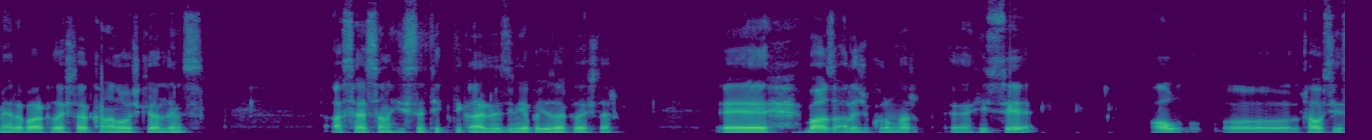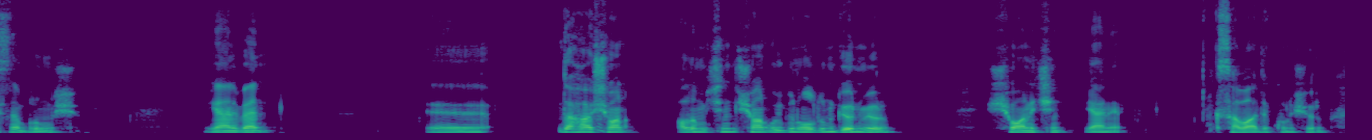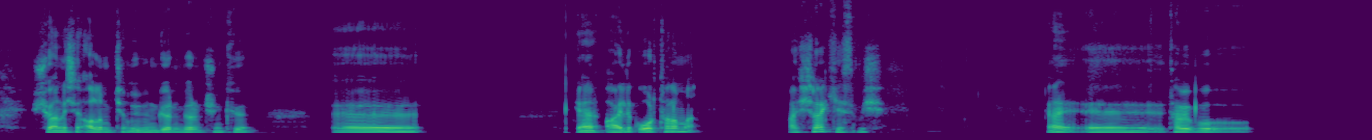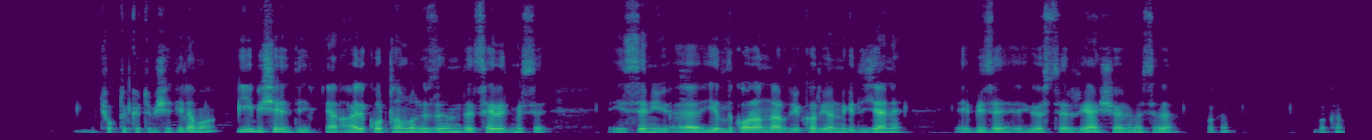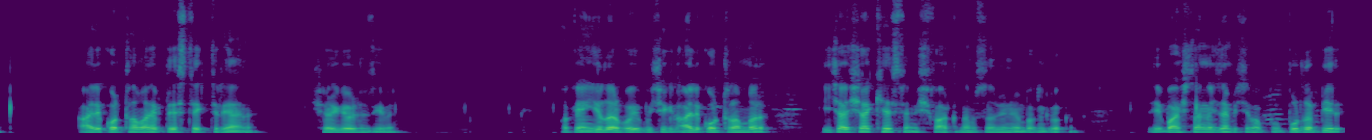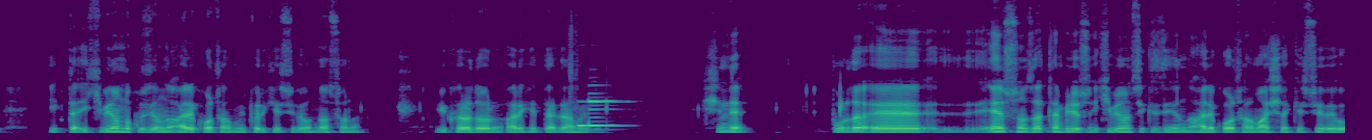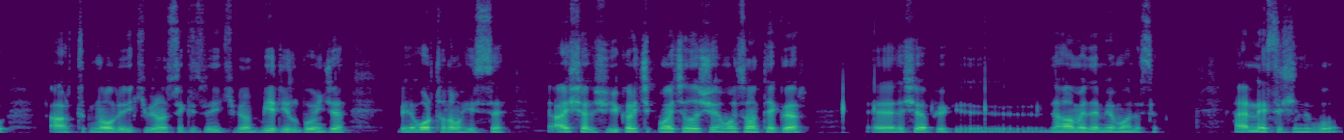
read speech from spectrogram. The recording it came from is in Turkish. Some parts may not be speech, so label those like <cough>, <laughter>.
Merhaba arkadaşlar, kanala hoş geldiniz. Aselsan'ın hisse teknik analizini yapacağız arkadaşlar. Ee, bazı aracı kurumlar e, hisseye al e, tavsiyesinde bulunmuş. Yani ben e, daha şu an alım için şu an uygun olduğunu görmüyorum. Şu an için yani kısa vade konuşuyorum. Şu an için alım için uygun görmüyorum çünkü eee yani aylık ortalama aşağı kesmiş. Yani eee tabii bu çok da kötü bir şey değil ama iyi bir şey de değil. Yani aylık ortalamaların üzerinde seyretmesi hissenin eee, yıllık oranlarda yukarı yönlü gideceğini e, bize gösterir. Yani şöyle mesela bakın bakın aylık ortalama hep destektir yani. Şöyle gördüğünüz gibi. Bakın yani yıllar boyu bu şekilde aylık ortalamaları hiç aşağı kesmemiş. Farkında mısınız bilmiyorum. Bakın bakın. E, Başlangıcından bitir bak bu- burada bir ilk de 2019 yılında aylık ortalama yukarı kesiyor ve ondan sonra yukarı doğru hareketler devam ediyor. Şimdi burada e, en son zaten biliyorsun 2018 yılında aylık ortalama aşağı kesiyor ve bu artık ne oluyor? 2018 ve 2011 yıl boyunca ve ortalama hisse aşağı düşüyor. Yukarı çıkmaya çalışıyor ama sonra tekrar e, şey yapıyor ki devam edemiyor maalesef. Her neyse şimdi bu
